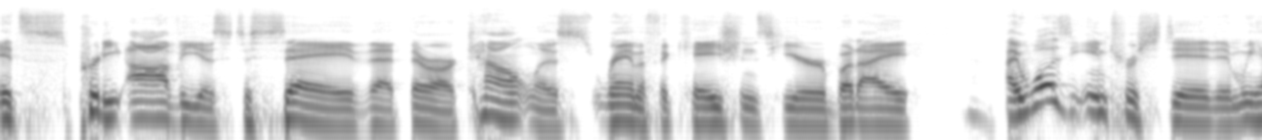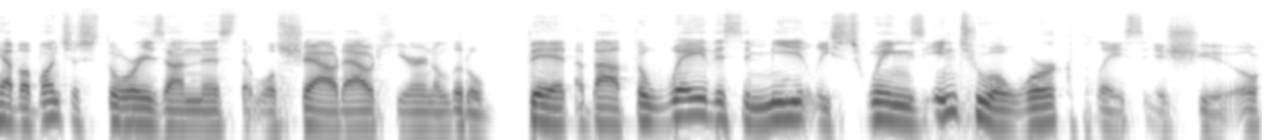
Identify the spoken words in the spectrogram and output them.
it's pretty obvious to say that there are countless ramifications here, but I I was interested, and we have a bunch of stories on this that we'll shout out here in a little bit about the way this immediately swings into a workplace issue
